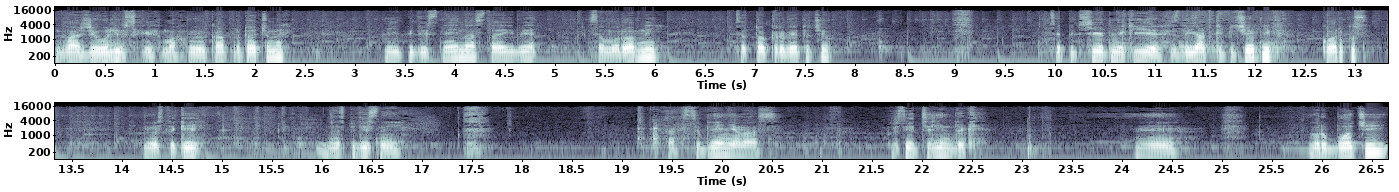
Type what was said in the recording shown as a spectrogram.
два жигулівських маховика проточених. І підвісний у нас так якби саморобний. Це токар виточив. Це підшипник є з дев'ятки підшипник, корпус. І ось такий у нас підвісний. Так, сцепління у нас простий циліндрик е, робочий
